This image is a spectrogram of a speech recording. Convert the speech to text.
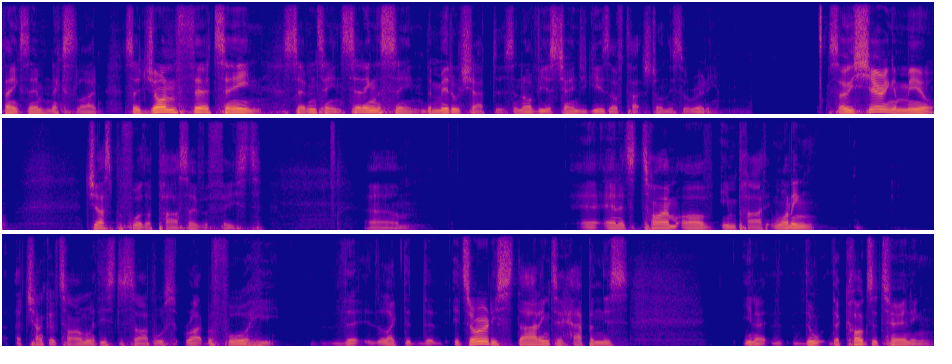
Thanks, Sam. Next slide. So, John 13, 17, setting the scene, the middle chapters, an obvious change of gears. I've touched on this already. So, he's sharing a meal just before the Passover feast. Um, and it's time of imparting, wanting a chunk of time with his disciples right before he, the like the, the it's already starting to happen. This, you know, the the cogs are turning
